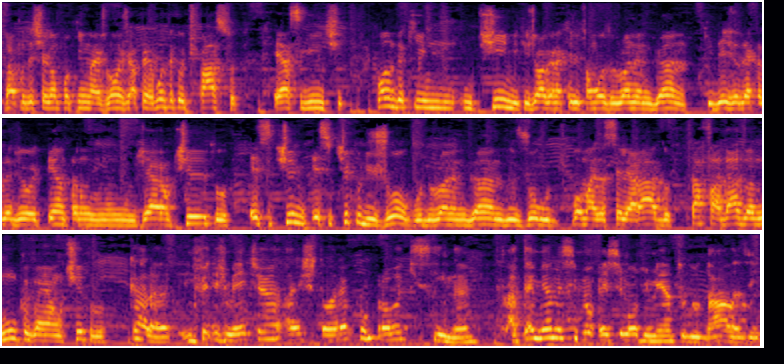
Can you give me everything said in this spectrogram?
para poder chegar um pouquinho mais longe. A pergunta que eu te faço é a seguinte: quando é que um, um, time que joga naquele famoso run and gun, que desde a década de 80 não, não, gera um título, esse, time, esse tipo de jogo do run and gun, do jogo pô, mais acelerado, tá fadado a nunca ganhar um título? Cara, infelizmente a, a história comprova que sim, né? Até mesmo esse, esse movimento do Dallas em,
